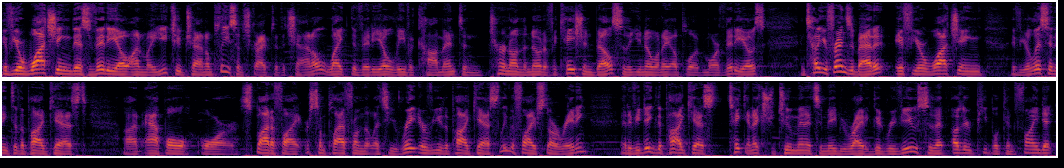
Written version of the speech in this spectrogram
If you're watching this video on my YouTube channel, please subscribe to the channel, like the video, leave a comment, and turn on the notification bell so that you know when I upload more videos, and tell your friends about it. If you're watching, if you're listening to the podcast, on Apple or Spotify or some platform that lets you rate or review the podcast, leave a five star rating. And if you dig the podcast, take an extra two minutes and maybe write a good review so that other people can find it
